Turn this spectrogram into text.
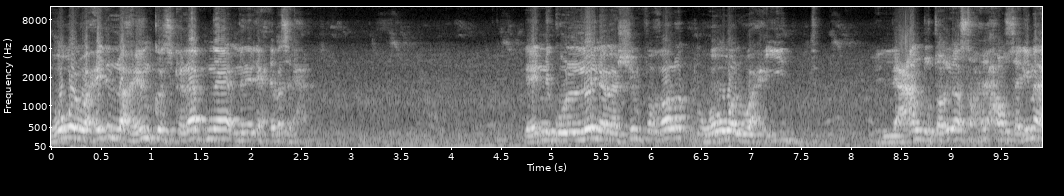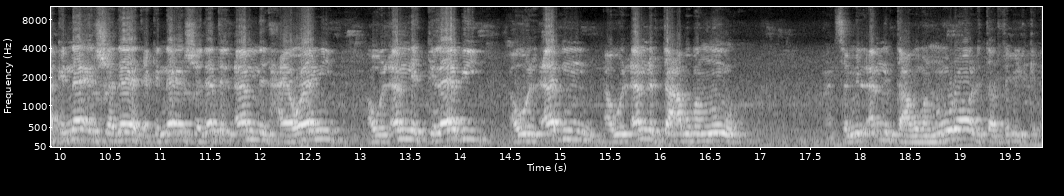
وهو الوحيد اللي هينقذ كلابنا من الاحتباس الحراري لأن كلنا ماشيين في غلط وهو الوحيد اللي عنده طريقة صحيحة وسليمة أكنها إرشادات أكنها إرشادات الأمن الحيواني أو الأمن الكلابي أو الأمن أو الأمن بتاع أبو منور. هنسميه الأمن بتاع أبو منورة لترتيب الكلاب.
